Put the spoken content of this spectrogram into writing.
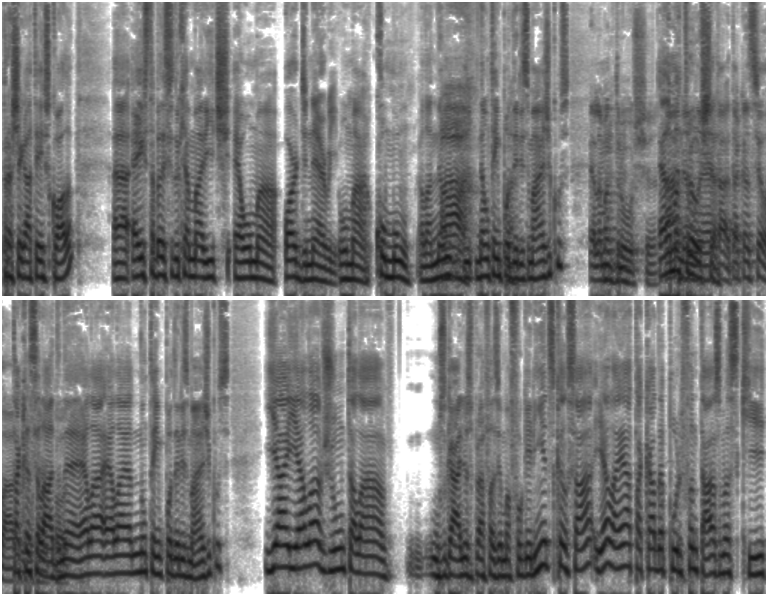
pra chegar até a escola. Ah, é estabelecido que a Marit é uma ordinary, uma comum. Ela não, Ah. não tem poderes mágicos. Ela é uma trouxa. Ela é uma não, trouxa. tá, tá cancelado. Tá cancelado, né? Ela, ela não tem poderes mágicos. E aí ela junta lá uns galhos pra fazer uma fogueirinha, descansar, e ela é atacada por fantasmas que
